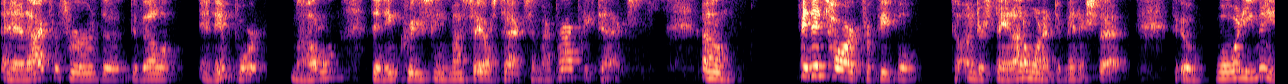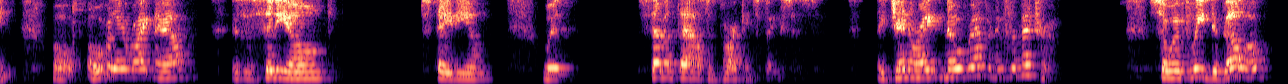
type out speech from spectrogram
And I prefer the develop and import model than increasing my sales tax and my property tax. Um, and it's hard for people to understand. I don't want to diminish that. To go, well, what do you mean? Well, over there right now is a city owned stadium with 7,000 parking spaces. They generate no revenue for Metro. So if we develop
